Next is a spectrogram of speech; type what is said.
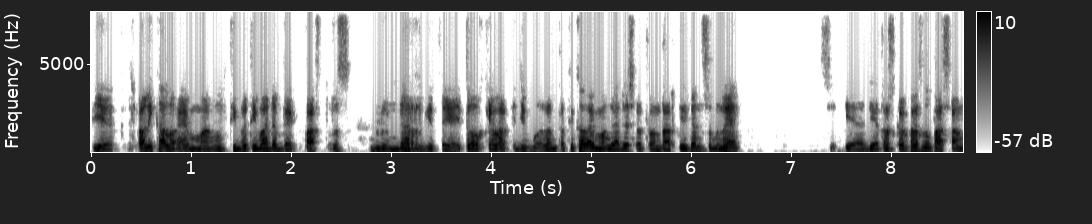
iya kecuali kalau emang tiba-tiba ada back pass terus blunder gitu ya itu oke lah kejebolan tapi kalau emang nggak ada shot on target kan sebenarnya ya di atas kertas lu pasang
